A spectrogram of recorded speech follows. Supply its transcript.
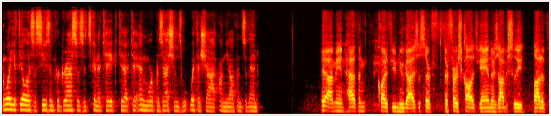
and what do you feel as the season progresses, it's going to take to to end more possessions with a shot on the offensive end? Yeah, I mean, having quite a few new guys, it's their their first college game. There's obviously a lot of,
